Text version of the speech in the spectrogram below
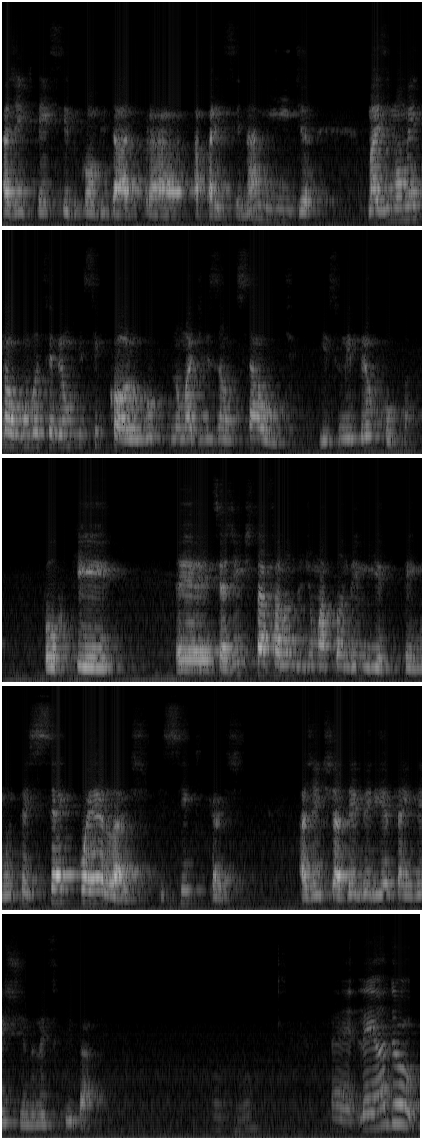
a gente tem sido convidado para aparecer na mídia, mas em momento algum você vê um psicólogo numa divisão de saúde. Isso me preocupa, porque é, se a gente está falando de uma pandemia que tem muitas sequelas psíquicas, a gente já deveria estar tá investindo nesse cuidado. É, Leandro,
